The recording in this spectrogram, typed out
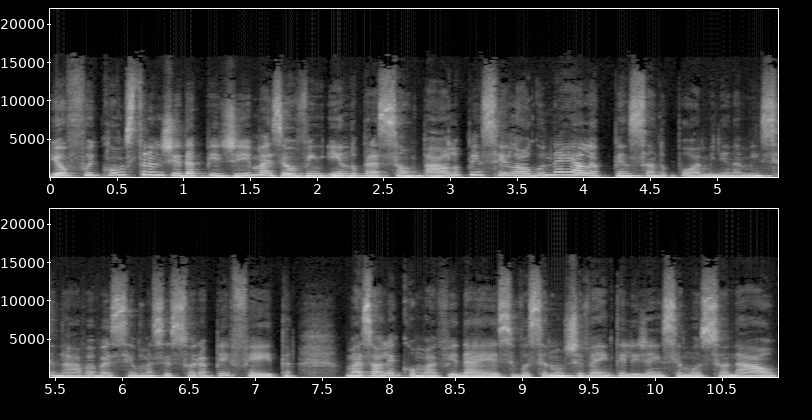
Eu fui constrangida a pedir, mas eu vim indo para São Paulo, pensei logo nela, pensando, pô, a menina me ensinava, vai ser uma assessora perfeita. Mas olha como a vida é, se você não tiver inteligência emocional,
